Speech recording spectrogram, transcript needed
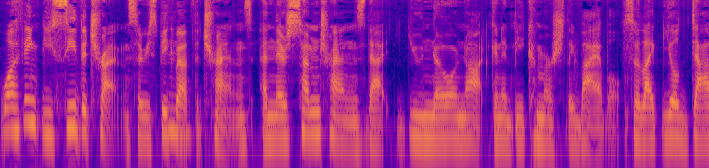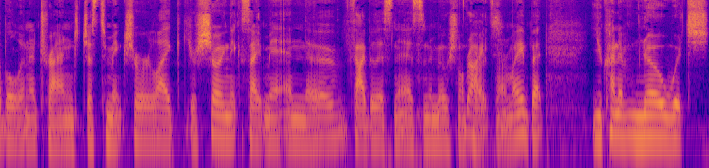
well, I think you see the trends. So we speak mm-hmm. about the trends, and there's some trends that you know are not going to be commercially viable. So like you'll dabble in a trend just to make sure like you're showing the excitement and the fabulousness and emotional right. parts normally, but you kind of know which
